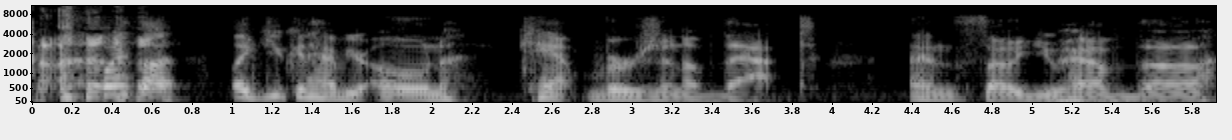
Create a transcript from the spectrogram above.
but I thought like you can have your own camp version of that, and so you have the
